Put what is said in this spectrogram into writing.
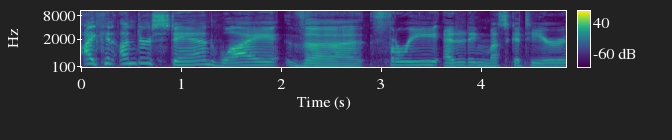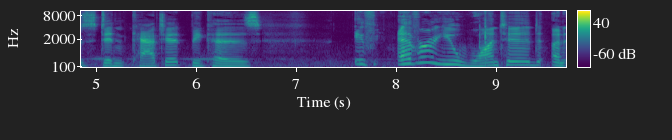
I can understand why the three editing musketeers didn't catch it because if ever you wanted an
